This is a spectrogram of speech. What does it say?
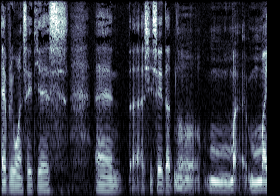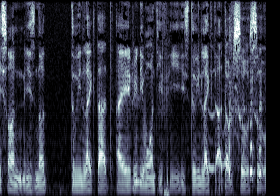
everyone said yes and uh, she said that no my, my son is not doing like that i really want if he is doing like that also so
